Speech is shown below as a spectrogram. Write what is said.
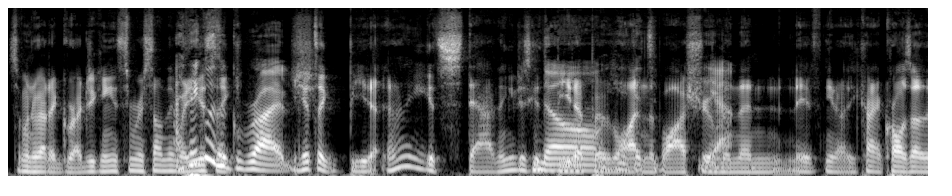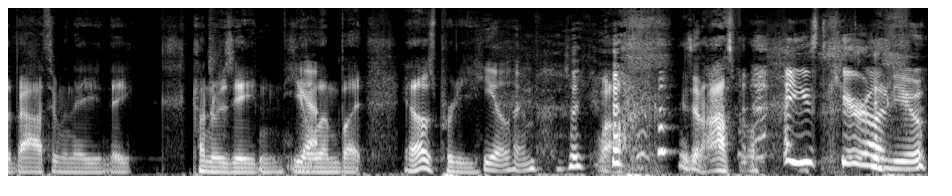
someone who had a grudge against him or something. I But think he it was gets a like grudge. he gets like beat up. I don't think he gets stabbed. I think he just gets beat up a lot in the washroom, yeah. and then they you know he kind of crawls out of the bathroom and they they come to his aid and heal Yeah. him. But yeah, that was pretty. Heal him. Well, he's in a hospital. I used cure on you.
